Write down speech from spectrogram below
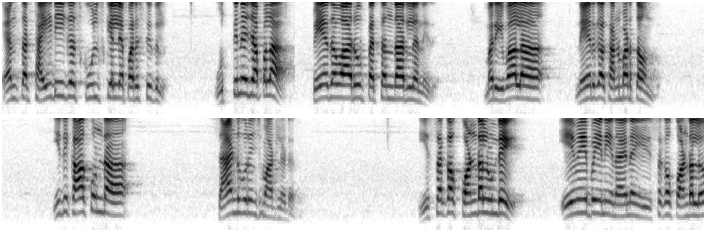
ఎంత టైడీగా స్కూల్స్కి వెళ్ళే పరిస్థితులు. ఉత్తినే చెప్పలా పేదవారు పెత్తందారులు అనేది మరి ఇవాళ నేరుగా కనబడతా ఉంది. ఇది కాకుండా శాండ్ గురించి మాట్లాడారు. ఇసుక కొండలుండే ఏమైపోయినాయి నాయన ఇసుక కొండలు?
